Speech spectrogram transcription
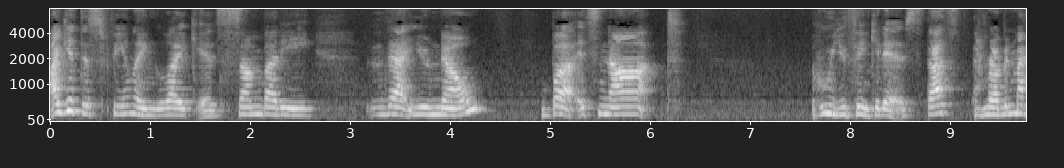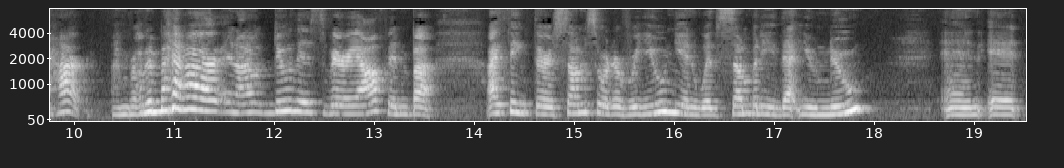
I get this feeling like it's somebody that you know, but it's not who you think it is. That's, I'm rubbing my heart. I'm rubbing my heart, and I don't do this very often, but I think there's some sort of reunion with somebody that you knew, and it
